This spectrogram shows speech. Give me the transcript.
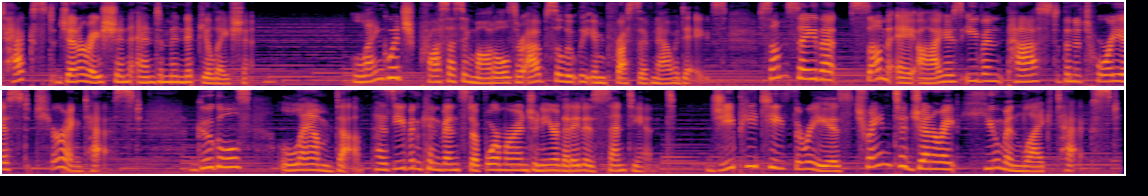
Text generation and manipulation. Language processing models are absolutely impressive nowadays. Some say that some AI has even passed the notorious Turing test. Google's LaMDA has even convinced a former engineer that it is sentient. GPT 3 is trained to generate human like text.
